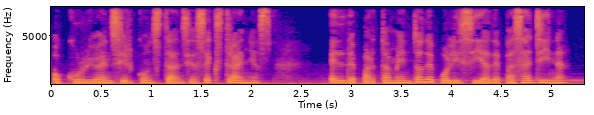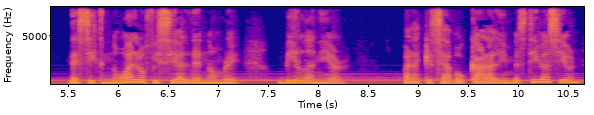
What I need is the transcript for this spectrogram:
ocurrió en circunstancias extrañas, el Departamento de Policía de Pasadena designó al oficial de nombre Bill Lanier para que se abocara a la investigación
